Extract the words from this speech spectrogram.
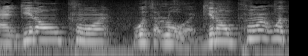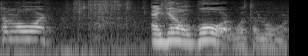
and get on point with the lord. Get on point with the lord and get on board with the lord.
